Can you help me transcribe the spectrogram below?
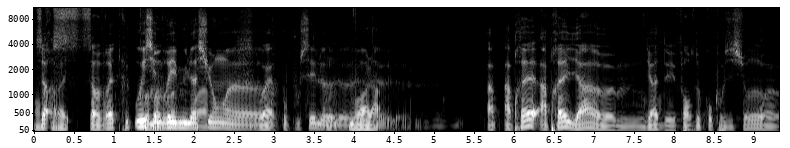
C'est- un vrai truc. Oui, c'est une vraie quoi. émulation euh, Ouais. pour pousser le. le- Voilà. le- le- Ap- Après, après, il y a, euh, il y a des forces de proposition euh,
